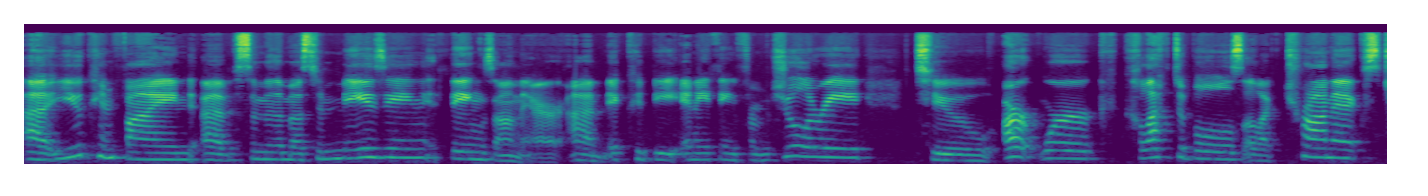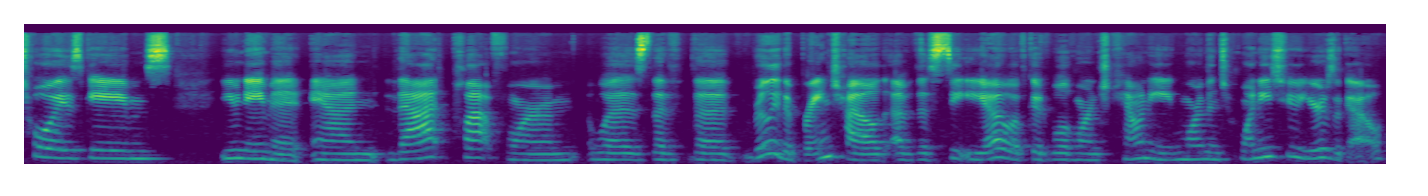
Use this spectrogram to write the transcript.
Uh, you can find uh, some of the most amazing things on there. Um, it could be anything from jewelry to artwork, collectibles, electronics, toys, games, you name it. And that platform was the the really the brainchild of the CEO of Goodwill of Orange County more than 22 years ago.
